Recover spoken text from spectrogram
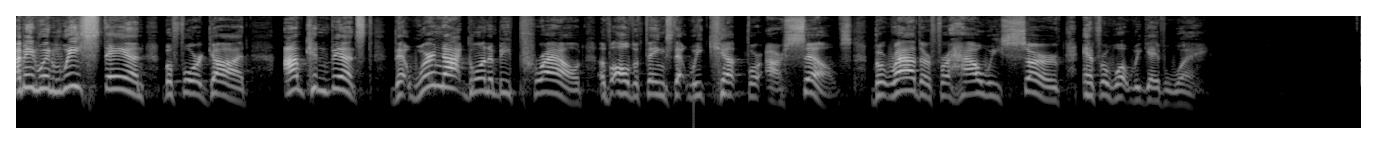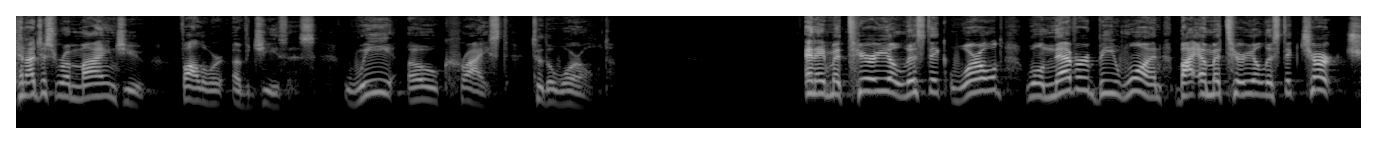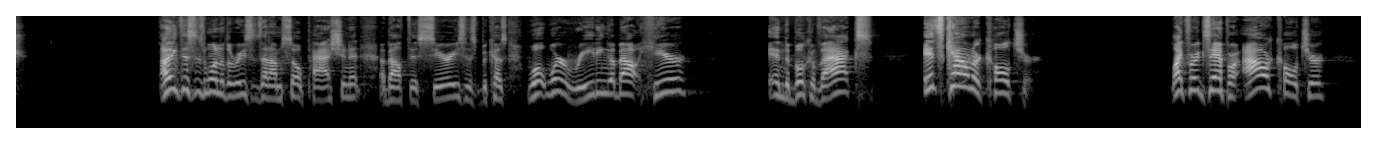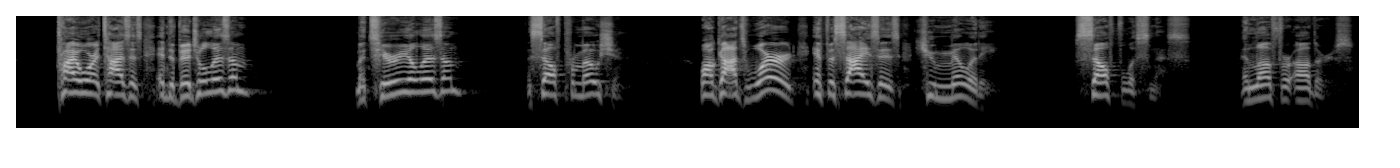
I mean, when we stand before God, I'm convinced that we're not going to be proud of all the things that we kept for ourselves, but rather for how we served and for what we gave away. Can I just remind you follower of Jesus. We owe Christ to the world. And a materialistic world will never be won by a materialistic church. I think this is one of the reasons that I'm so passionate about this series is because what we're reading about here in the book of Acts, it's counterculture. Like, for example, our culture prioritizes individualism, materialism, and self promotion, while God's word emphasizes humility, selflessness, and love for others.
